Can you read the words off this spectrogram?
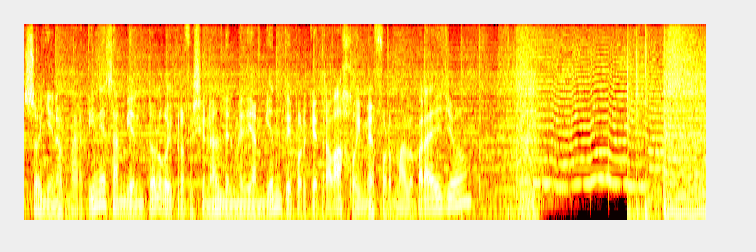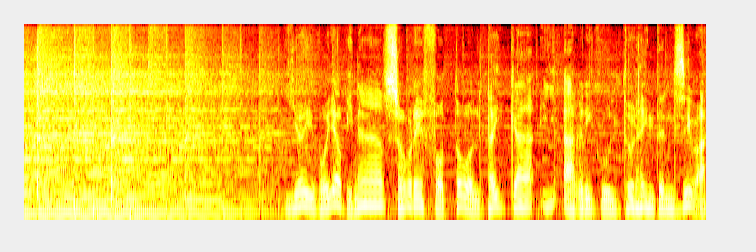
Soy Enoc Martínez, ambientólogo y profesional del medio ambiente porque trabajo y me he formado para ello. Y hoy voy a opinar sobre fotovoltaica y agricultura intensiva.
